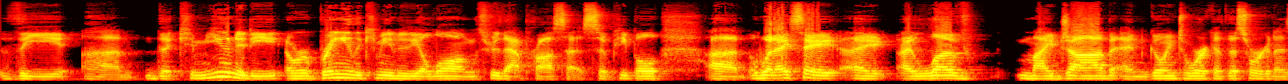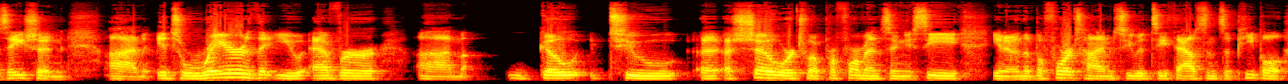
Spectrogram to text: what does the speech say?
the um, the community or bringing the community along through that process. So people, uh, what I say, I, I love my job and going to work at this organization, um, it's rare that you ever um, go to a, a, show or to a performance and you see you know in the before times you would see thousands of people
